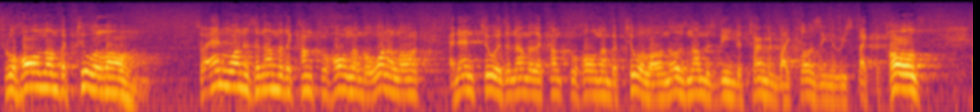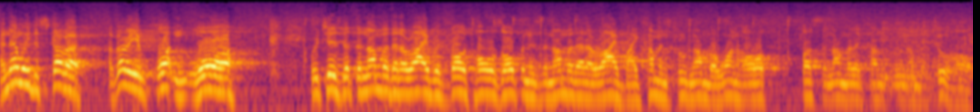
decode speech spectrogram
through hole number two alone. So N1 is the number that comes through hole number one alone, and N2 is the number that comes through hole number two alone, those numbers being determined by closing the respective holes. And then we discover a very important law, which is that the number that arrive with both holes open is the number that arrived by coming through number one hole plus the number that comes through number two hole.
